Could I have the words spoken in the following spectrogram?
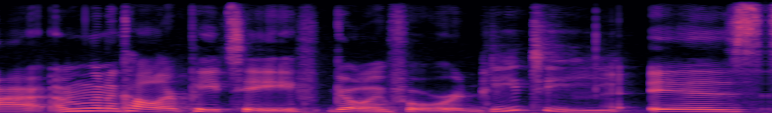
I, I'm gonna call her PT going forward. PT. Is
